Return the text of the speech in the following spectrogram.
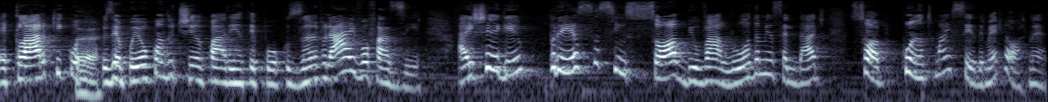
É claro que, é. por exemplo, eu quando tinha 40 e poucos anos, eu falei, ai, ah, vou fazer. Aí cheguei, o preço assim, sobe, o valor da mensalidade sobe. Quanto mais cedo é melhor, né?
